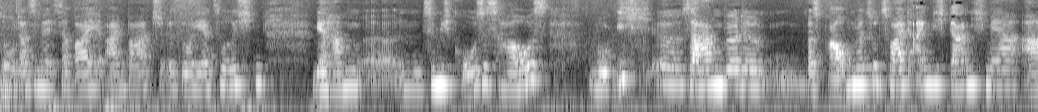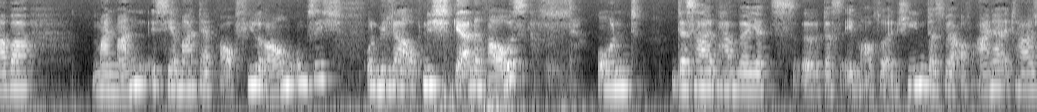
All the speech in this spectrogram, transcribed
So, da sind wir jetzt dabei, ein Bad äh, so herzurichten. Wir haben äh, ein ziemlich großes Haus, wo ich äh, sagen würde, das brauchen wir zu zweit eigentlich gar nicht mehr, aber mein Mann ist jemand, der braucht viel Raum um sich und will da auch nicht gerne raus. Und Deshalb haben wir jetzt äh, das eben auch so entschieden, dass wir auf einer Etage,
